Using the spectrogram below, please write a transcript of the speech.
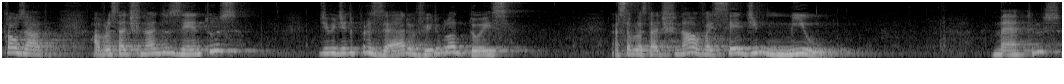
causado. A velocidade final é 200 dividido por 0,2. Essa velocidade final vai ser de 1000 metros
